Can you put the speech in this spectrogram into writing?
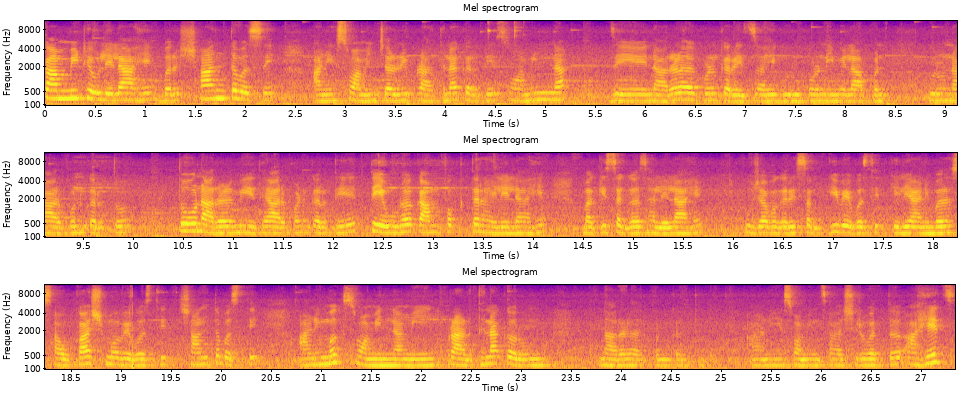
काम मी ठेवलेलं आहे बरं शांत बसते आणि स्वामींचरणी प्रार्थना करते. स्वामींना जे नारळ अर्पण करायचं आहे गुरुपौर्णिमेला आपण गुरूंना अर्पण करतो. तो नारळ मी इथे अर्पण करते. तेवढं काम फक्त राहिलेलं आहे. बाकी सगळं झालेलं आहे. पूजा वगैरे सगळी व्यवस्थित केली आणि बरं सावकाश मग व्यवस्थित शांत बसते. आणि मग स्वामींना मी प्रार्थना करून नारळ अर्पण करते. आणि स्वामींचा आशीर्वाद तर आहेच.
